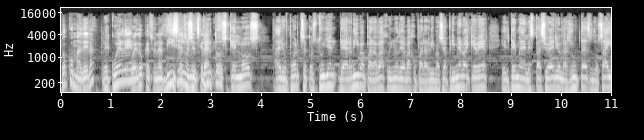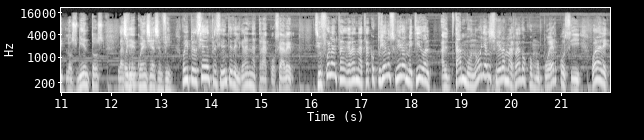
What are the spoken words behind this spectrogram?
toco madera, Recuerden, puede ocasionar dicen los graves. expertos que los aeropuertos se construyen de arriba para abajo y no de abajo para arriba. O sea, primero hay que ver el tema del espacio aéreo, las rutas, los, los vientos, las Oye, frecuencias, en fin. Oye, pero sea el presidente del gran atraco, o sea, a ver, si fuera el gran atraco, pues ya los hubiera metido al, al tambo, ¿no? Ya los hubiera amarrado como puercos y, órale,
